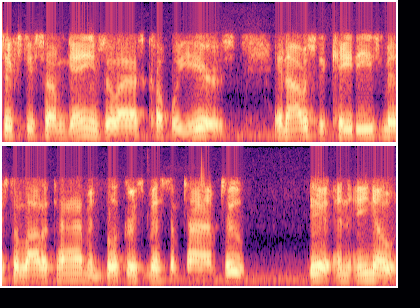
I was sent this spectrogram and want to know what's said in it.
60 some games the last couple years. And obviously, KD's missed a lot of time, and Booker's missed some time too. They're, and, and, you know,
